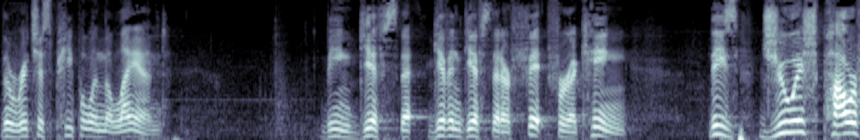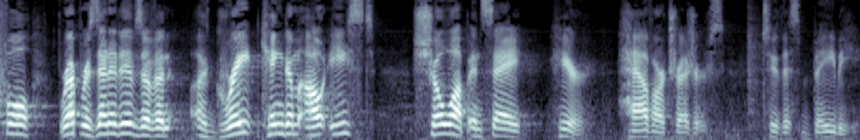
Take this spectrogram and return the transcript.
the richest people in the land, being gifts that, given gifts that are fit for a king. These Jewish, powerful representatives of an, a great kingdom out east show up and say, Here, have our treasures to this baby.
